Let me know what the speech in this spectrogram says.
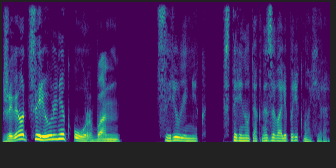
живет цирюльник Урбан. Цирюльник. В старину так называли парикмахера.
